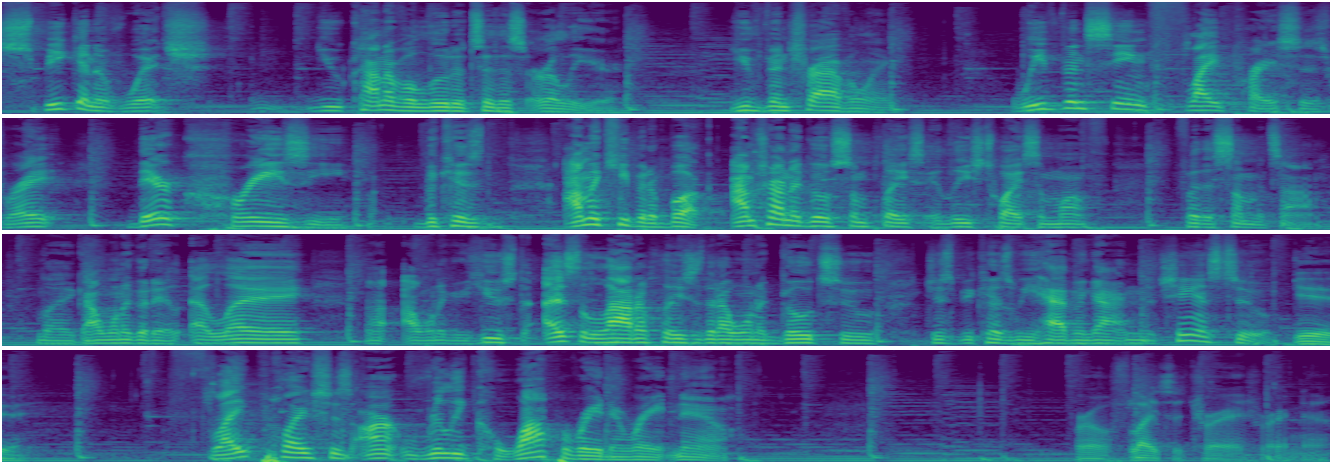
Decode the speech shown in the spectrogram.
Speaking of which, you kind of alluded to this earlier. You've been traveling. We've been seeing flight prices, right? They're crazy because I'm gonna keep it a buck. I'm trying to go someplace at least twice a month. for the summertime. Like I want to go to LA, uh, I want to go to Houston. There's a lot of places that I want to go to just because we haven't gotten the chance to. Yeah. Flight prices aren't really cooperating right now. Bro, flights are trash right now.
